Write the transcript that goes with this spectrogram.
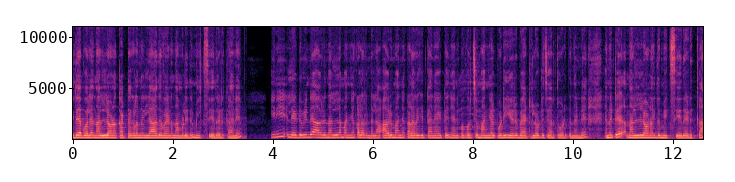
ഇതേപോലെ നല്ലോണം കട്ടകളൊന്നും ഇല്ലാതെ വേണം നമ്മളിത് മിക്സ് ചെയ്തെടുക്കാൻ. ഇനി ലഡുവിന്റെ ആ ഒരു നല്ല മഞ്ഞ കളർ ഉണ്ടല്ലോ ആ ഒരു മഞ്ഞ കളർ കിട്ടാനായിട്ട് ഞാനിപ്പോൾ കുറച്ച് മഞ്ഞൾപ്പൊടി ഈ ഒരു ബാറ്ററിലോട്ട് ചേർത്ത് കൊടുക്കുന്നുണ്ട്. എന്നിട്ട് നല്ലോണം ഇത് മിക്സ് ചെയ്തെടുക്കുക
